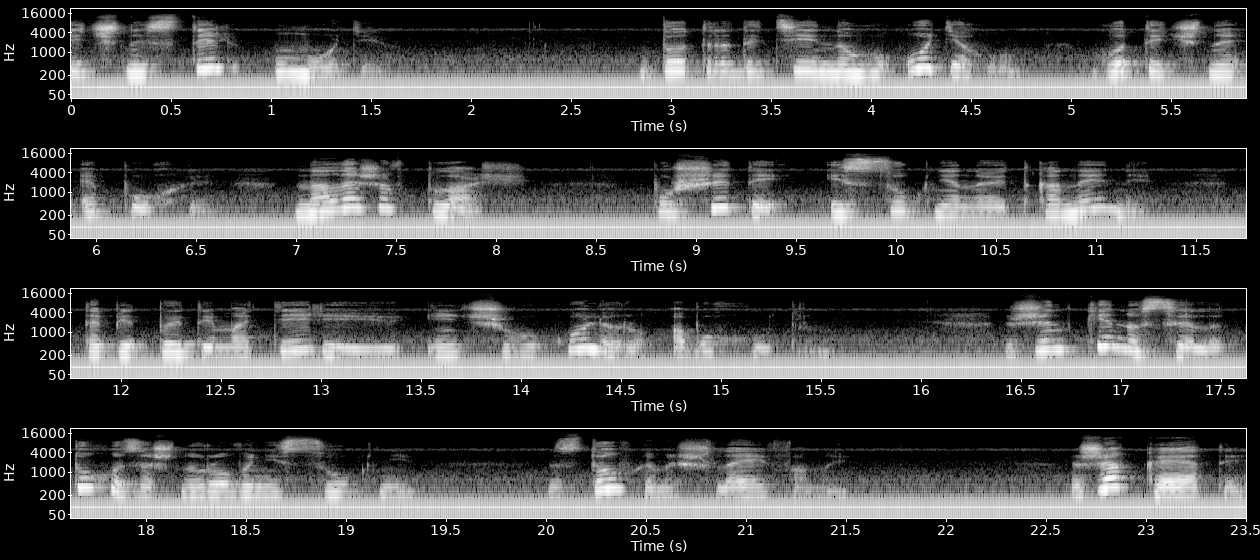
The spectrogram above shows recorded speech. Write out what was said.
Готичний стиль у моді. До традиційного одягу готичної епохи належав плащ, пошитий із сукняної тканини та підбитий матерією іншого кольору або хутром. Жінки носили туго зашнуровані сукні з довгими шлейфами, жакети,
